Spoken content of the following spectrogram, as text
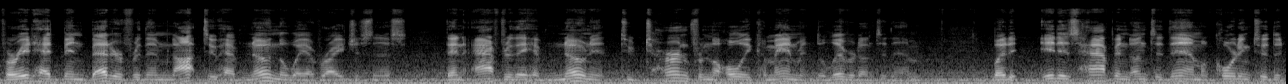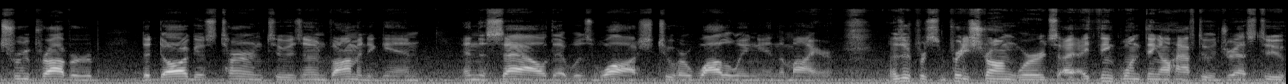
For it had been better for them not to have known the way of righteousness than after they have known it to turn from the holy commandment delivered unto them. But it has happened unto them according to the true proverb the dog is turned to his own vomit again, and the sow that was washed to her wallowing in the mire. Those are some pretty strong words. I, I think one thing I'll have to address too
